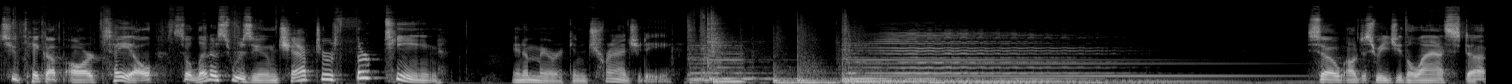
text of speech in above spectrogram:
to pick up our tale. So let us resume chapter 13 in American Tragedy. So I'll just read you the last uh,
